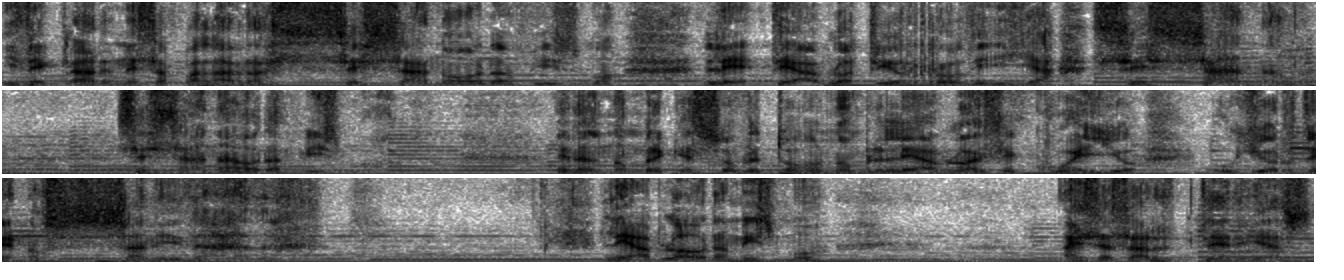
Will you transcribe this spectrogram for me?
Y declaren esa palabra, sé sano ahora mismo. Le, te hablo a ti, rodilla, sé sano. Sé sana ahora mismo. En el nombre que es sobre todo nombre, le hablo a ese cuello y ordeno sanidad. Le hablo ahora mismo a esas arterias,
